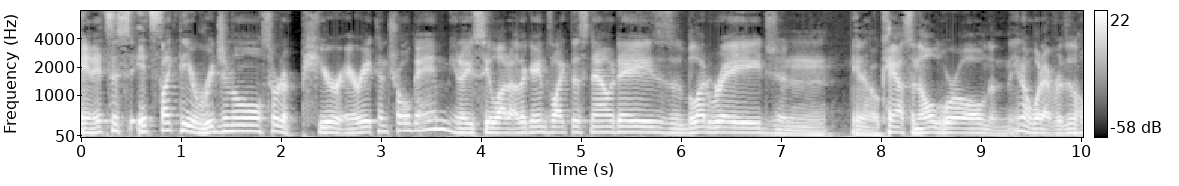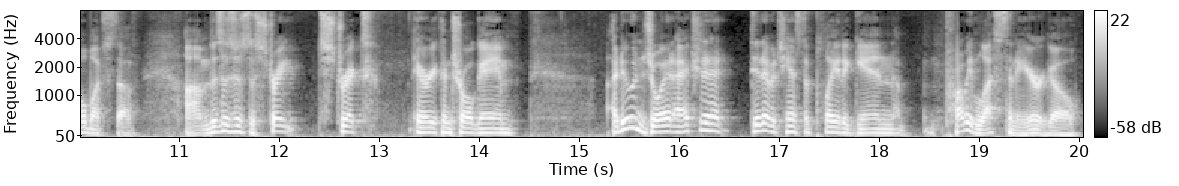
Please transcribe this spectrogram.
And it's this, it's like the original sort of pure area control game. You know, you see a lot of other games like this nowadays, Blood Rage and you know Chaos in the Old World and you know whatever. There's a whole bunch of stuff. Um, this is just a straight, strict area control game. I do enjoy it. I actually did have a chance to play it again, uh, probably less than a year ago,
